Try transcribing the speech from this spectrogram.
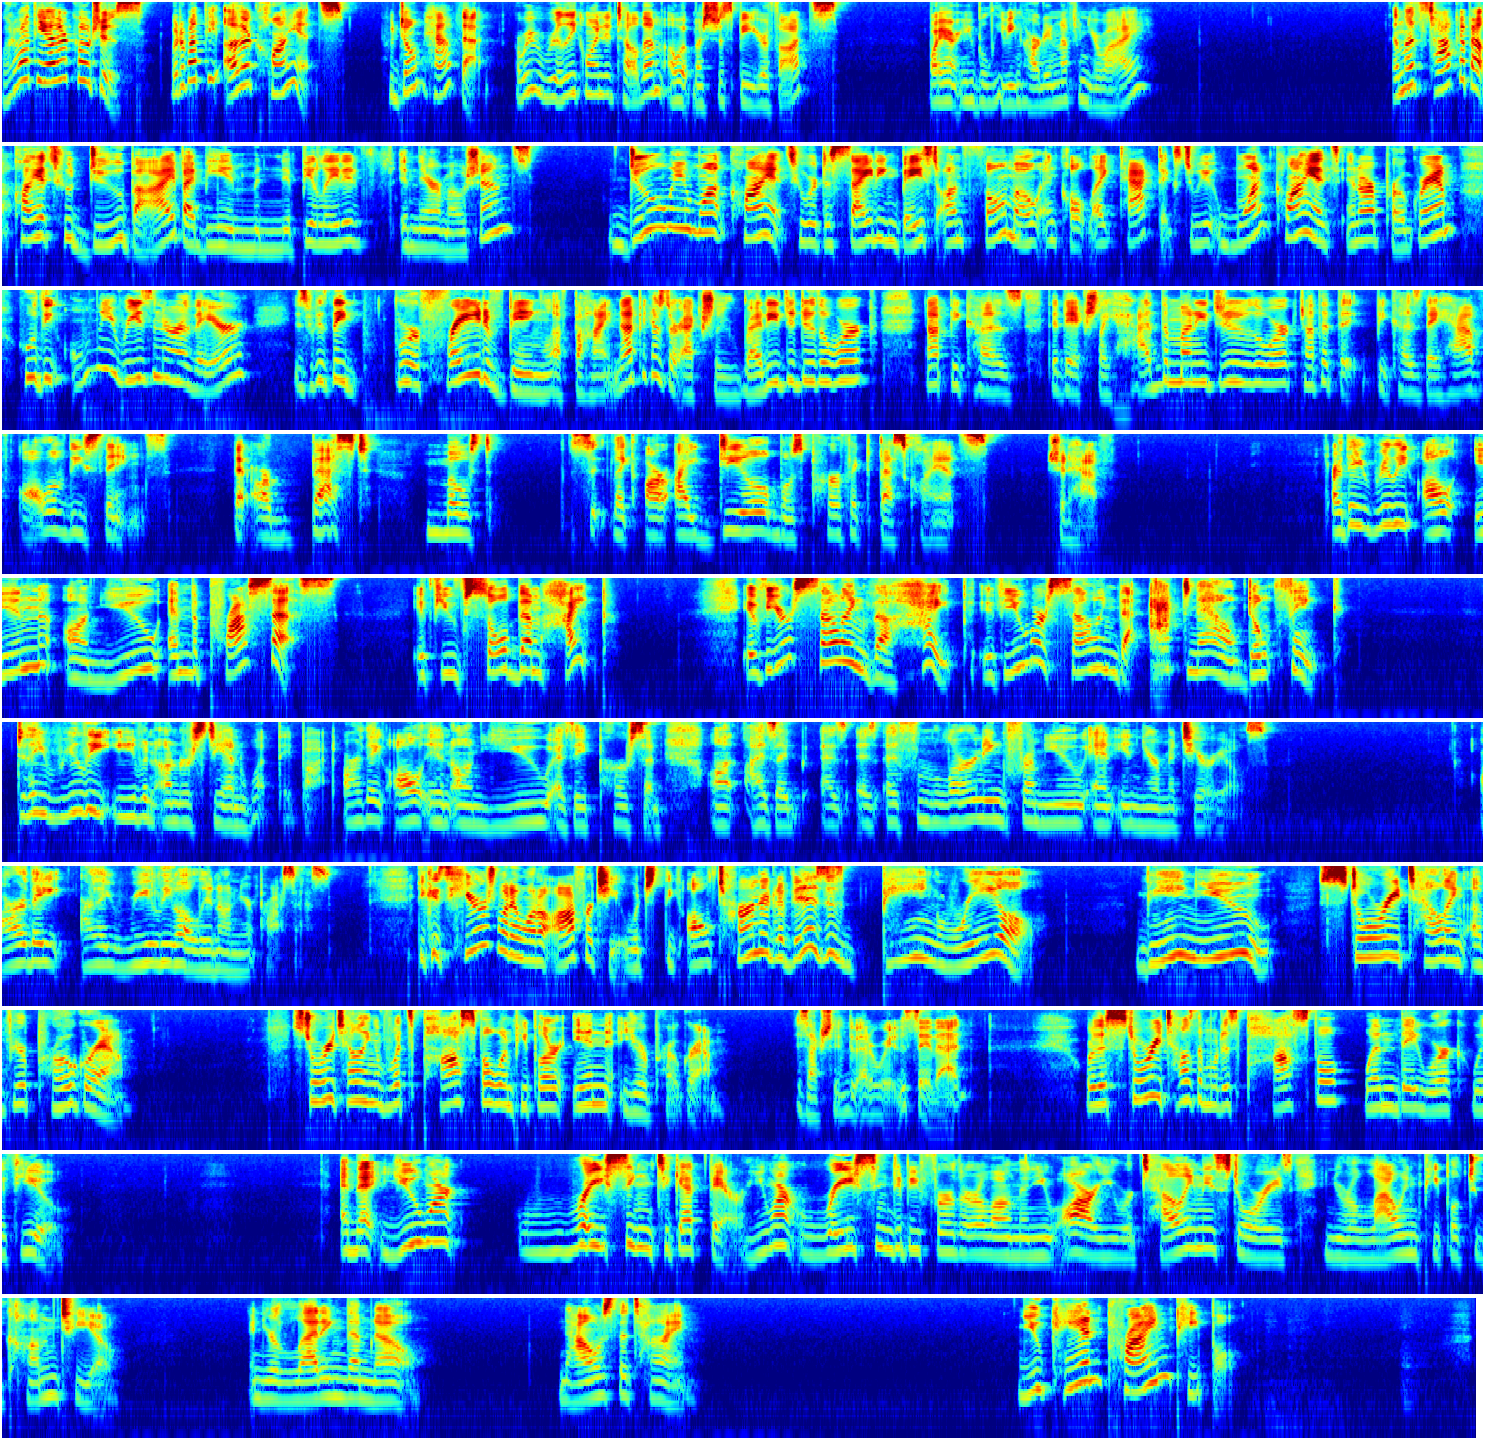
What about the other coaches? What about the other clients who don't have that? Are we really going to tell them, oh, it must just be your thoughts? Why aren't you believing hard enough in your why? And let's talk about clients who do buy by being manipulated in their emotions. Do we want clients who are deciding based on FOMO and cult like tactics? Do we want clients in our program who the only reason are there is because they were afraid of being left behind, not because they're actually ready to do the work, not because that they actually had the money to do the work, not that they, because they have all of these things that are best, most like our ideal, most perfect, best clients should have? Are they really all in on you and the process? If you've sold them hype, if you're selling the hype, if you are selling the act now, don't think, do they really even understand what they bought? Are they all in on you as a person, uh, as a as, as, as from learning from you and in your materials? Are they are they really all in on your process? Because here's what I want to offer to you, which the alternative is is being real. Being you, storytelling of your program. Storytelling of what's possible when people are in your program is actually the better way to say that. Where the story tells them what is possible when they work with you. And that you aren't racing to get there. You aren't racing to be further along than you are. You are telling these stories and you're allowing people to come to you and you're letting them know now's the time. You can prime people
